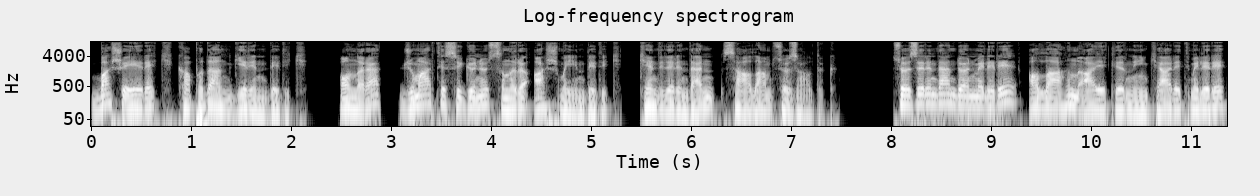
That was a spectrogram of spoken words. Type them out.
baş eğerek kapıdan girin dedik. Onlara cumartesi günü sınırı aşmayın dedik. Kendilerinden sağlam söz aldık. Sözlerinden dönmeleri, Allah'ın ayetlerini inkar etmeleri,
